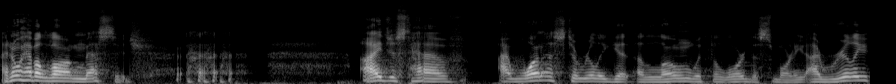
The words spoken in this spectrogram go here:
I don't have a long message. I just have I want us to really get alone with the Lord this morning. I really,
